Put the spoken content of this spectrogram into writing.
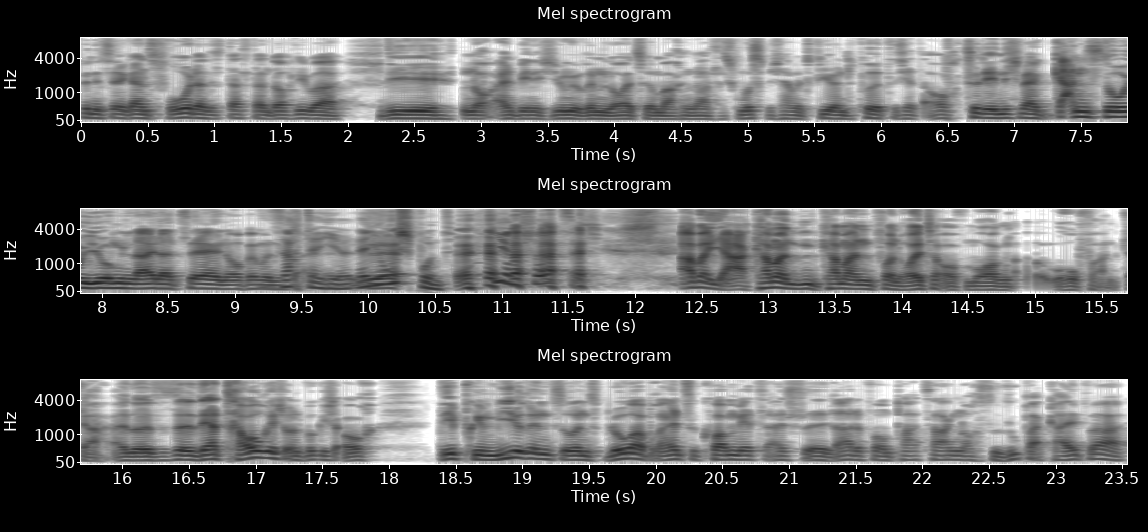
bin ich ja ganz froh, dass ich das dann doch lieber die noch ein wenig jüngeren Leute machen lasse. Ich muss mich ja mit 44 jetzt auch zu den nicht mehr ganz so jungen leider zählen, auch wenn man Sagt er hier, der Jungspund, 44. Aber ja, kann man, kann man von heute auf morgen hochfahren, klar. Also es ist sehr traurig und wirklich auch deprimierend, so ins Blow-Up reinzukommen, jetzt als äh, gerade vor ein paar Tagen noch so super kalt war.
